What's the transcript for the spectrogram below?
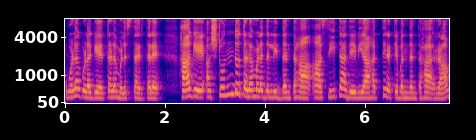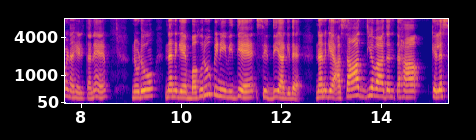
ಒಳಗೊಳಗೆ ತಳಮಳಿಸ್ತಾ ಇರ್ತಾರೆ. ಹಾಗೆ ಅಷ್ಟೊಂದು ತಳಮಳದಲ್ಲಿದ್ದಂತಹ ಆ ಸೀತಾದೇವಿಯ ಹತ್ತಿರಕ್ಕೆ ಬಂದಂತಹ ರಾವಣ ಹೇಳ್ತಾನೆ, ನೋಡು, ನನಗೆ ಬಹುರೂಪಿಣಿ ವಿದ್ಯೆ ಸಿದ್ಧಿಯಾಗಿದೆ. ನನಗೆ ಅಸಾಧ್ಯವಾದಂತಹ ಕೆಲಸ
